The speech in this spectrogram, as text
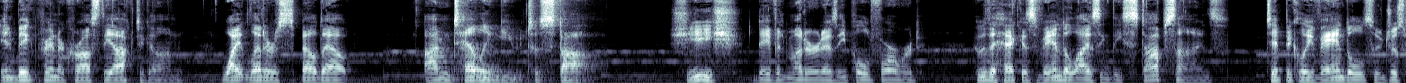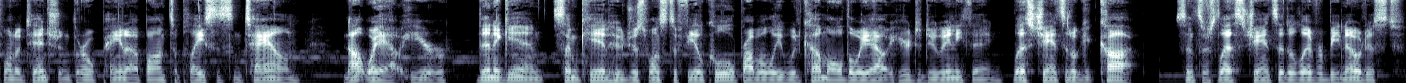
in big print across the octagon, white letters spelled out, I'm telling you to stop. Sheesh, David muttered as he pulled forward. Who the heck is vandalizing these stop signs? Typically, vandals who just want attention throw paint up onto places in town, not way out here. Then again, some kid who just wants to feel cool probably would come all the way out here to do anything. Less chance it'll get caught, since there's less chance it'll ever be noticed.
